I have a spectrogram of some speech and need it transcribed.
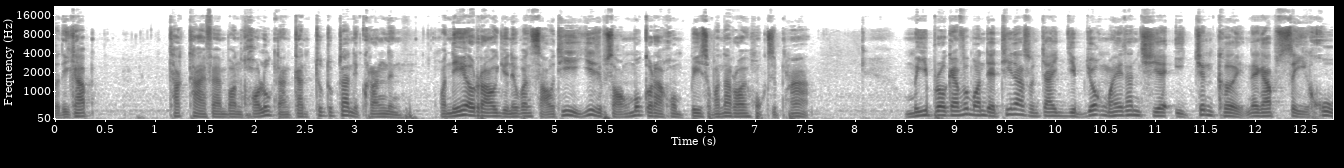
วัสดีครับ ทักทายแฟนบอลคอลูกหนังกันทุกๆทท่านอีกครั้งหนึ่ง วันนี้เราอยู่ในวันเสาร์ที่ 22 มกราคมปี 2565 มีโปรแกรมฟุตบอลเด็ดที่น่าสนใจหยิบยกมาให้ท่านเชียร์อีกเช่นเคยนะครับ 4 คู่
